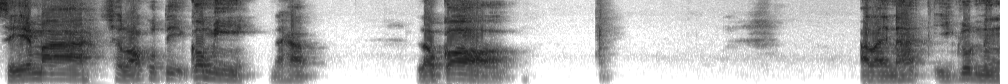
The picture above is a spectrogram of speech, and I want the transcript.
เสมาฉลองกุฏิก็มีนะครับ แล้วก็ อะไรนะ อีกรุ่นหนึ่ง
